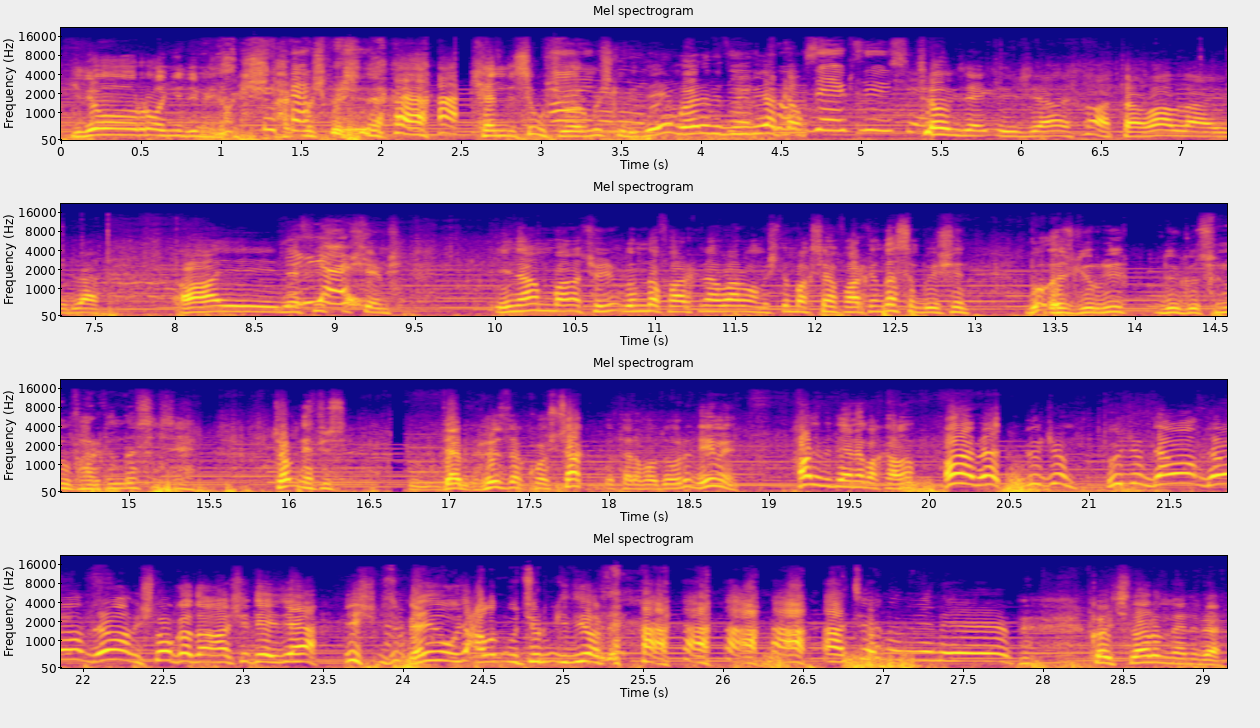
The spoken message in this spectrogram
Gidiyor. Gidiyor 17 milyon kişi takmış peşine. Kendisi uçuyormuş gibi değil mi? Böyle bir duygu yakam. Çok zevkli bir şey. Çok zevkliymiş ya. Hatta vallahi billahi. Ay nefis bir şeymiş. İnan bana çocukluğumda farkına varmamıştım. Bak sen farkındasın bu işin. Bu özgürlük duygusunun farkındasın sen. Çok nefis. De, hızla koşsak bu tarafa doğru değil mi? Hadi bir dene bakalım. Ha, evet hücum, hücum devam, devam, devam. İşte o kadar Ayşe teyze. Hiç, beni de alıp uçurup gidiyor. Canım benim. Koçlarım benim be.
